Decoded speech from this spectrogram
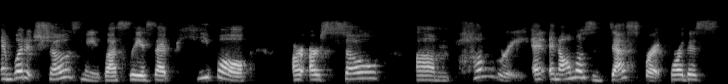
and what it shows me leslie is that people are, are so um, hungry and, and almost desperate for this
